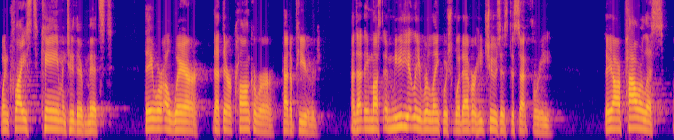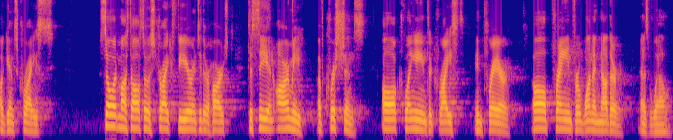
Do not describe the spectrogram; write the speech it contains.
when Christ came into their midst. They were aware that their conqueror had appeared and that they must immediately relinquish whatever he chooses to set free. They are powerless against Christ. So it must also strike fear into their hearts to see an army of Christians all clinging to Christ in prayer, all praying for one another as well.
